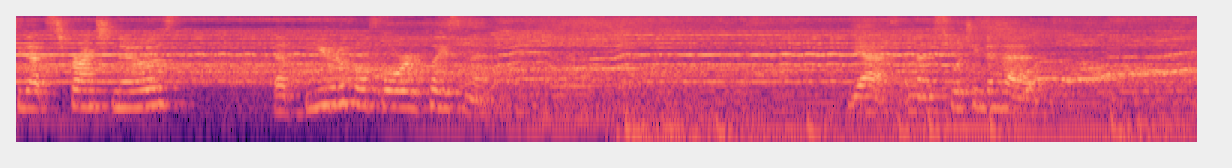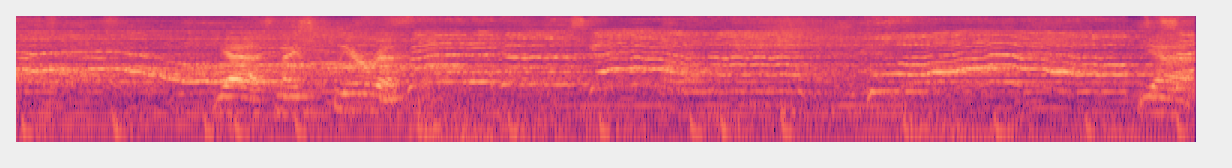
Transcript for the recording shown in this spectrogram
See that scrunched nose? That beautiful forward placement. Yes, and then switching to head. Yes, nice clear wrist. Yes.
